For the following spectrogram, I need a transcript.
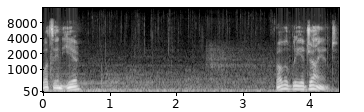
What's in here? Probably a giant.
